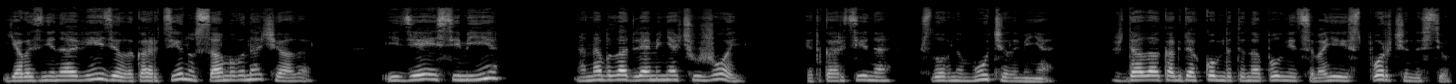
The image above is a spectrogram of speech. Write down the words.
Я возненавидела картину с самого начала. Идея семьи она была для меня чужой. Эта картина словно мучила меня. Ждала, когда комната наполнится моей испорченностью,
